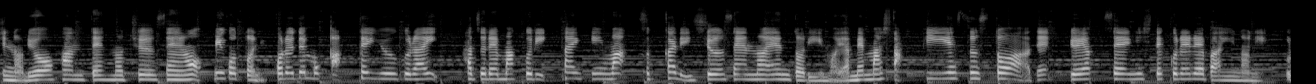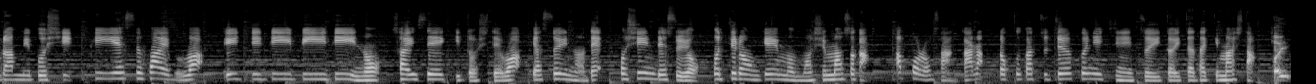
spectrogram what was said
ちの量販店の抽選を見事にこれでもかっていうぐらい外れまくり、最近はすっかり抽選のエントリーもやめました。PS ストアで予約制にしてくれればいいのに、恨み節。PS5 は HDBD の再生機としては安いので欲しいんですよ。もちろんゲームもしますが、アポロさんから6月19日にツイートいただきました。はい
